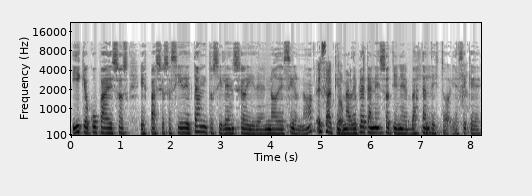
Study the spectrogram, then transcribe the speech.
y que ocupa esos espacios así de tanto silencio y de no decir, ¿no? Exacto. Que el Mar de Plata en eso tiene bastante historia, así que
